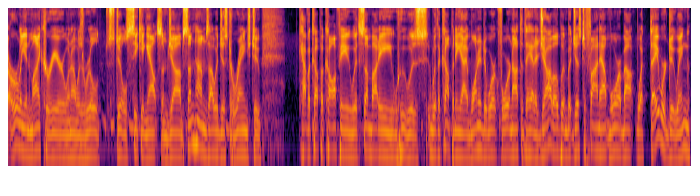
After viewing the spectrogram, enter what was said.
early in my career when I was real still seeking out some jobs, sometimes I would just arrange to have a cup of coffee with somebody who was with a company I wanted to work for. Not that they had a job open, but just to find out more about what they were doing,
